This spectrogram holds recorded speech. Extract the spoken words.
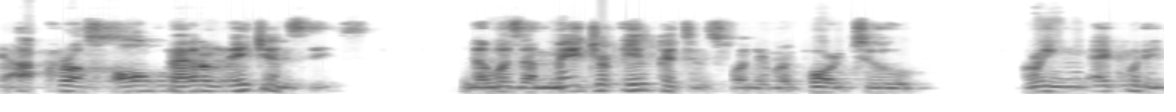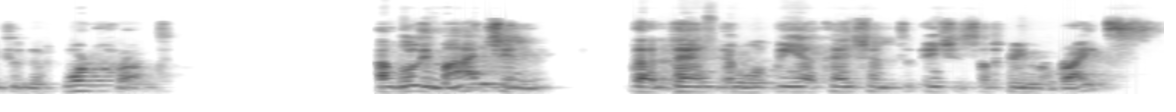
across all federal agencies. There was a major impetus for the report to bring equity to the forefront. I will imagine that then there will be attention to issues of human rights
